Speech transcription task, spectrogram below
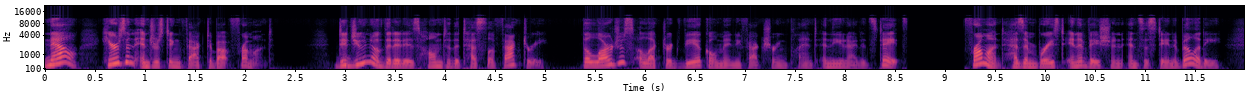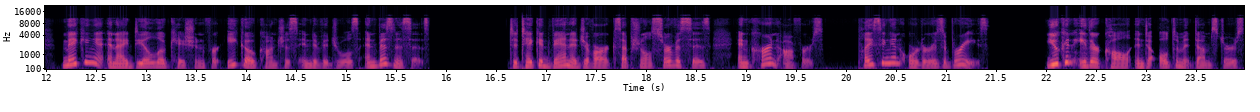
Now, here's an interesting fact about Fremont. Did you know that it is home to the Tesla factory, the largest electric vehicle manufacturing plant in the United States? Fremont has embraced innovation and sustainability, making it an ideal location for eco conscious individuals and businesses. To take advantage of our exceptional services and current offers, placing an order is a breeze. You can either call into Ultimate Dumpsters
